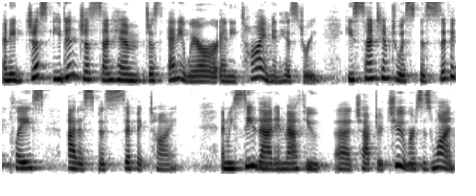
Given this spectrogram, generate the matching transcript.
and he just he didn't just send him just anywhere or any time in history. He sent him to a specific place at a specific time. And we see that in Matthew uh, chapter 2, verses 1.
